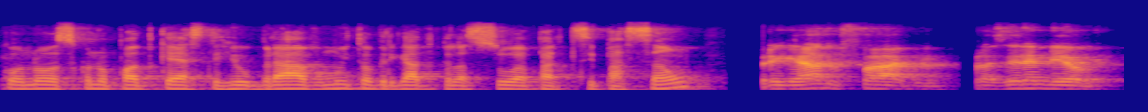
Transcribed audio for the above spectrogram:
conosco no podcast Rio Bravo. Muito obrigado pela sua participação. Obrigado, Fábio. Prazer é meu.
